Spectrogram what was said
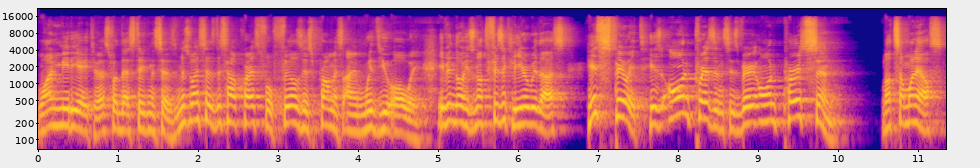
one mediator. That's what that statement says. Ms. White says this is how Christ fulfills his promise I am with you always. Even though he's not physically here with us, his spirit, his own presence, his very own person, not someone else,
